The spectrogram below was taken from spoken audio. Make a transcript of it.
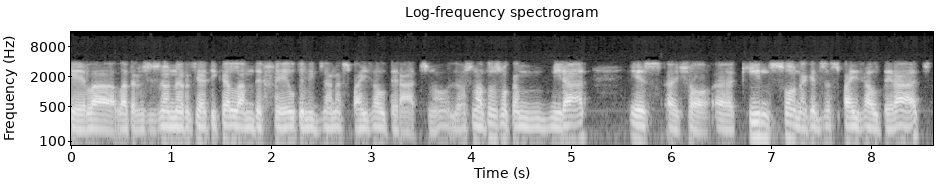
que la, la transició energètica l'hem de fer utilitzant espais alterats. No? Llavors, nosaltres el que hem mirat és això, eh, quins són aquests espais alterats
